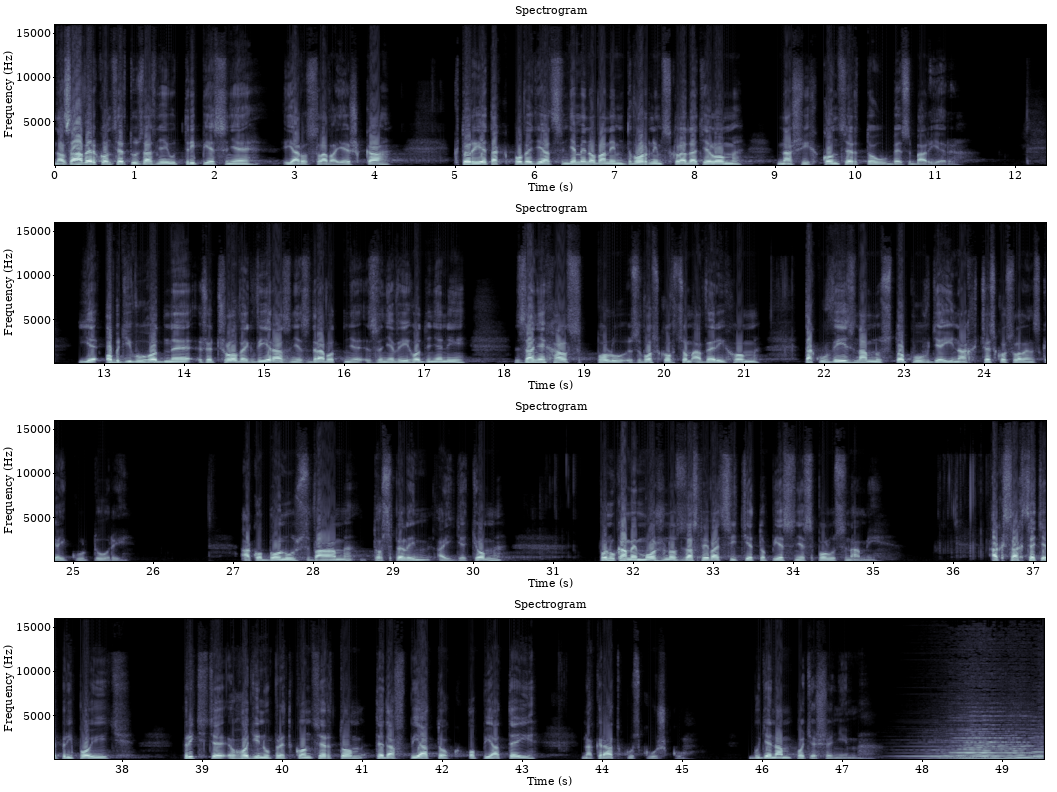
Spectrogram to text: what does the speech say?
Na záver koncertu zaznejú tri piesne Jaroslava Ješka, ktorý je tak povediac nemenovaným dvorným skladateľom našich koncertov bez bariér. Je obdivuhodné, že človek výrazne zdravotne znevýhodnený zanechal spolu s Voskovcom a Verichom takú významnú stopu v dejinách československej kultúry. Ako bonus vám, dospelým aj deťom, ponúkame možnosť zaspievať si tieto piesne spolu s nami. Ak sa chcete pripojiť, príďte hodinu pred koncertom, teda v piatok o 5. na krátku skúšku. Bude nám potešením. Música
